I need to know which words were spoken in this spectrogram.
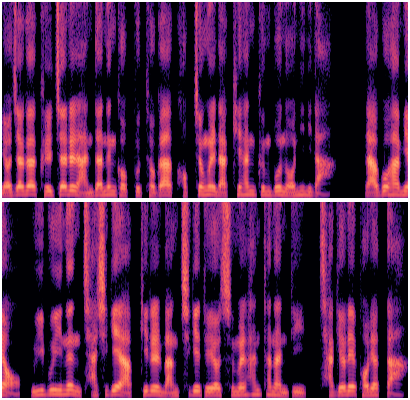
여자가 글자를 안다는 것부터가 걱정을 낳게 한 근본 원인이다. 라고 하며 위부인은 자식의 앞길을 망치게 되었음을 한탄한 뒤 자결해 버렸다.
